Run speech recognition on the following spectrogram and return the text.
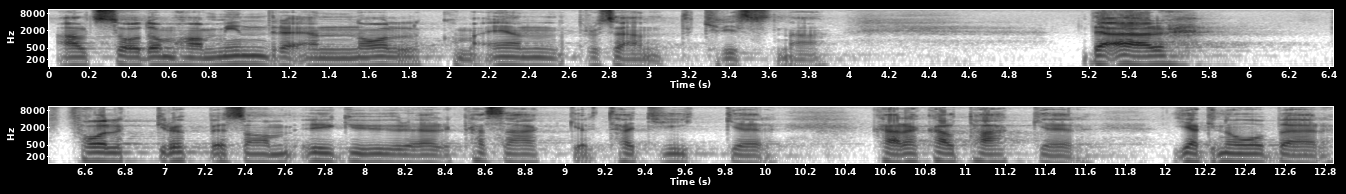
Alltså de har mindre än 0,1 procent kristna. Det är folkgrupper som uigurer, kazaker, tajiker, karakalpaker, jagnober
